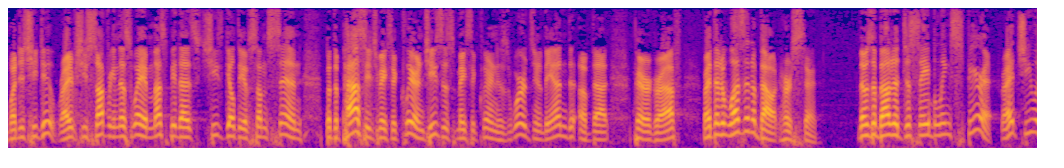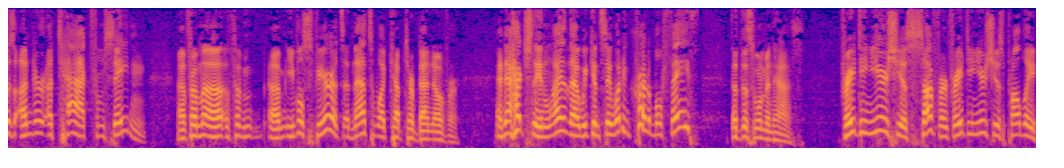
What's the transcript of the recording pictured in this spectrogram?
What did she do? Right? If she's suffering this way, it must be that she's guilty of some sin. But the passage makes it clear, and Jesus makes it clear in his words near the end of that paragraph, right, that it wasn't about her sin. that was about a disabling spirit, right? She was under attack from Satan, uh, from, uh, from um, evil spirits, and that's what kept her bent over. And actually, in light of that, we can say what incredible faith that this woman has. For 18 years, she has suffered. For 18 years, she has probably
